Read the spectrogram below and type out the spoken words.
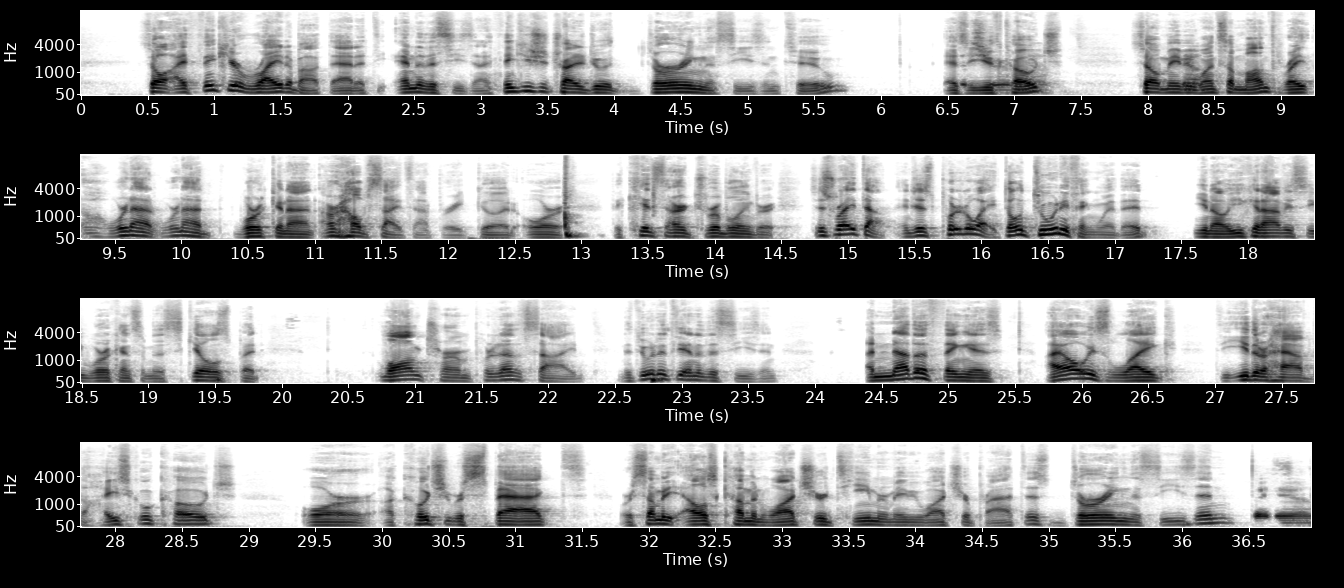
So I think you're right about that at the end of the season. I think you should try to do it during the season too, as a youth true, coach. So maybe Yeah. once a month, right? Oh, we're not we're not working on our help side's not very good, or the kids aren't dribbling very. Just write down and just put it away. Don't do anything with it. You know, you can obviously work on some of the skills, but long term, put it on the side. And do it at the end of the season. Another thing is, I always like to either have the high school coach or a coach you respect or somebody else come and watch your team or maybe watch your practice during the season?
